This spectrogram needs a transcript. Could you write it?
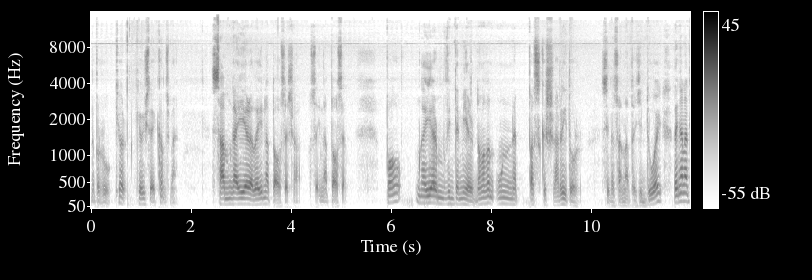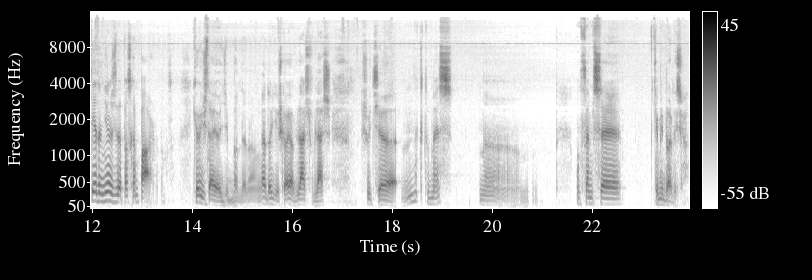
nëpër rrugë. Kjo, kjo ishte e këndshme. Sa nganjëherë edhe inatosesha, ose inatosem. Po, nganjëherë më vinte mirë. Domethënë, unë e paskësha arritur, si me thënë, atë që doja, dhe nga ana tjetër njerëzit e paskan parë, domethënë. Kjo ishte ajo që bënte, domethënë, ngado që shkoja Vlash, Vlash. Kështu që në këtë mes, në Unë them se kemi bërë diçka.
